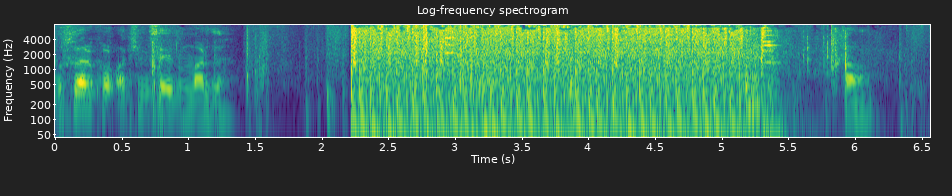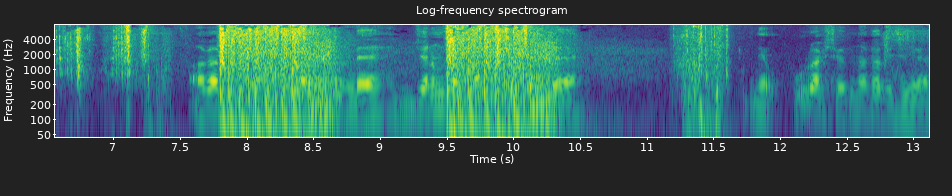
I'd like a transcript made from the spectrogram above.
Bu sefer korkmak için bir sebebim vardı. Tamam. Aga canım be. Canımdan kan be. Ne uğraştırdın aga bizi ya.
